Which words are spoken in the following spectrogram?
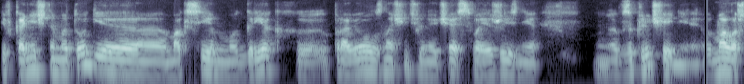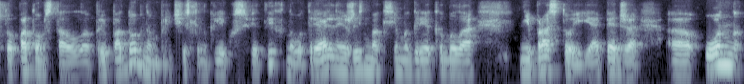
И в конечном итоге э, Максим Грек э, провел значительную часть своей жизни в заключении. Мало что потом стал преподобным, причислен к лику святых, но вот реальная жизнь Максима Грека была непростой. И опять же, э, он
